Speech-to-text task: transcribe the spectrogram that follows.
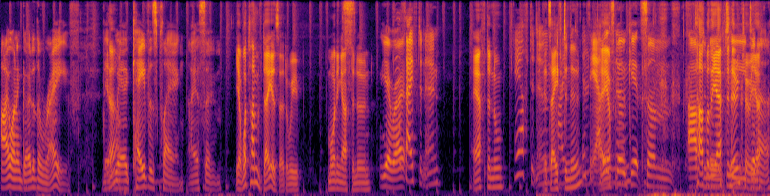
I want to go to the rave. Yeah. Where Cave is playing, I assume. Yeah, what time of day is it? Are we morning, afternoon, Yeah, right. It's afternoon. afternoon? Afternoon. It's afternoon? It's Let's go get some afternoon Top of the afternoon tea too, yeah.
